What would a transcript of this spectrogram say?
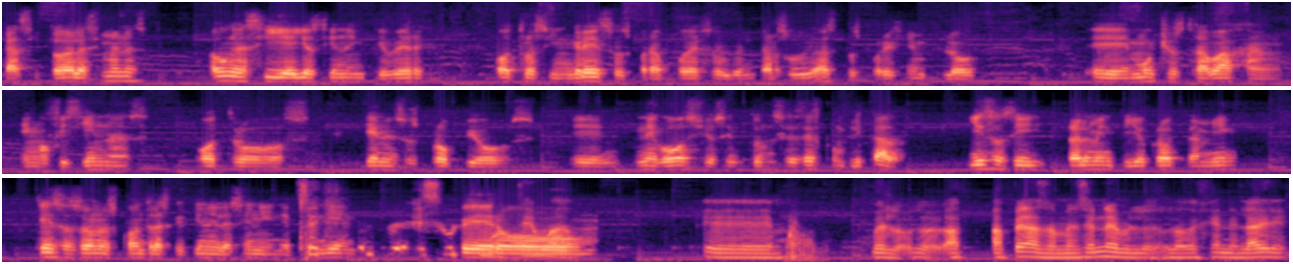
casi todas las semanas, aún así ellos tienen que ver otros ingresos para poder solventar sus gastos. Por ejemplo, eh, muchos trabajan en oficinas, otros tienen sus propios eh, negocios, entonces es complicado. Y eso sí, realmente yo creo también que esos son los contras que tiene la escena independiente. Sí, pero tema, eh, bueno, apenas lo mencioné, lo dejé en el aire,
